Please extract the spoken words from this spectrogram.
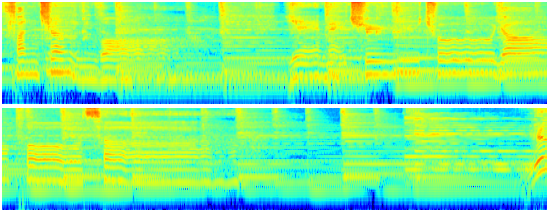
反正我也没去处要破测。原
